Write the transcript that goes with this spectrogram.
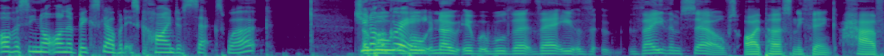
obviously not on a big scale, but it's kind of sex work. Do you Uh, not well- agree? well, no, it will. They, they they themselves, I personally think, have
